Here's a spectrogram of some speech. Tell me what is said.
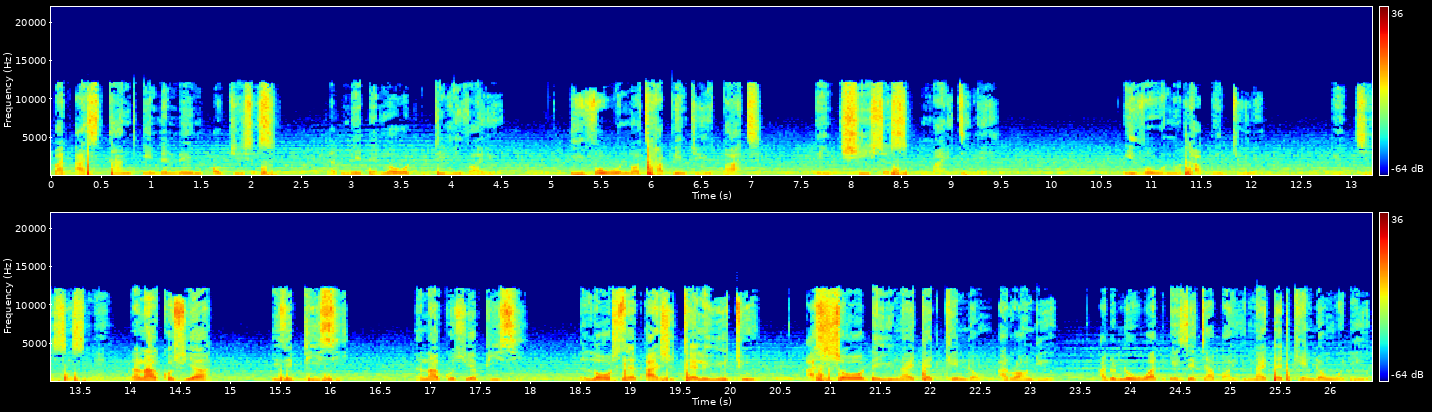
but I stand in the name of Jesus that may the Lord deliver you. Evil will not happen to you, Pat, in Jesus' mighty name. Evil will not happen to you in Jesus' name. Nana Kosia, is it PC? Nana Kosia PC. The Lord said, I should tell you, you too. I saw the United Kingdom around you. I don't know what is it about United Kingdom with you,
